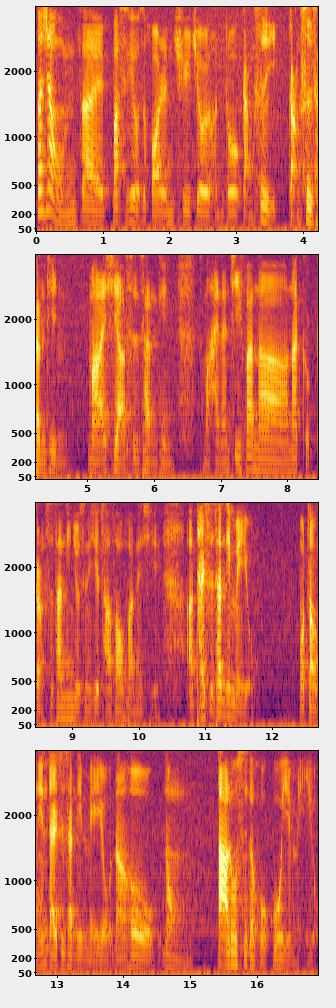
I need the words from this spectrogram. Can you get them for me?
那像我们在巴斯 hill 是华人区，就有很多港式港式餐厅、马来西亚式餐厅，什么海南鸡饭啊，那个港式餐厅就是那些叉烧饭那些啊，台式餐厅没有。哦，早年台式餐厅没有，然后那种大陆式的火锅也没有，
